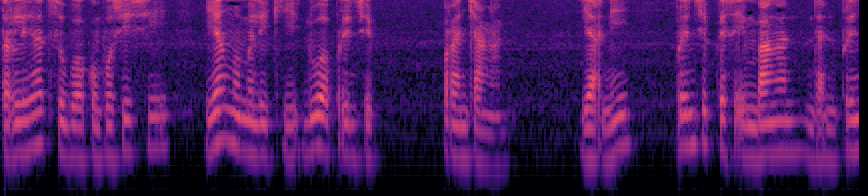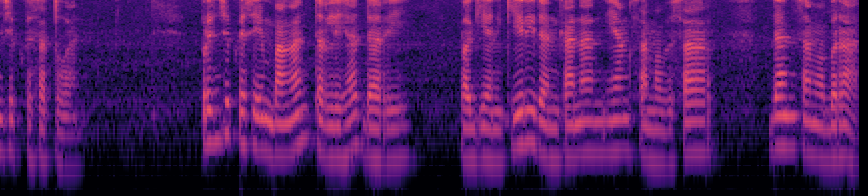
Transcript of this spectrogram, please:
terlihat sebuah komposisi yang memiliki dua prinsip perancangan, yakni prinsip keseimbangan dan prinsip kesatuan. Prinsip keseimbangan terlihat dari bagian kiri dan kanan yang sama besar dan sama berat.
